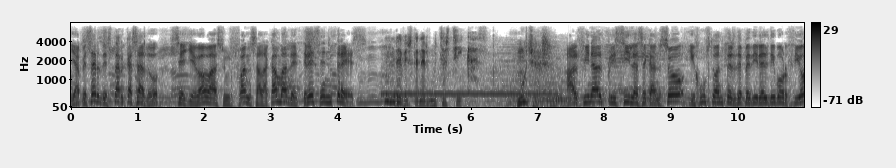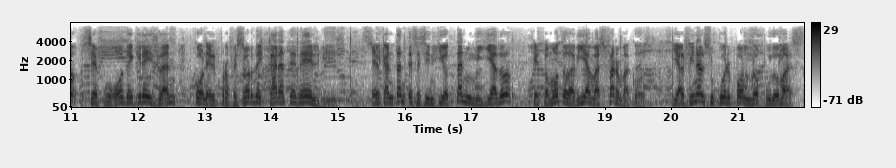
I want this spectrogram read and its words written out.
y a pesar de estar casado, se llevaba a sus fans a la cama de tres en tres. Debes tener muchas chicas. Muchas. Al final Priscilla se cansó y justo antes de pedir el divorcio se fugó de Graceland con el profesor de karate de Elvis. El cantante se sintió tan humillado que tomó todavía más fármacos y al final su cuerpo no pudo más.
